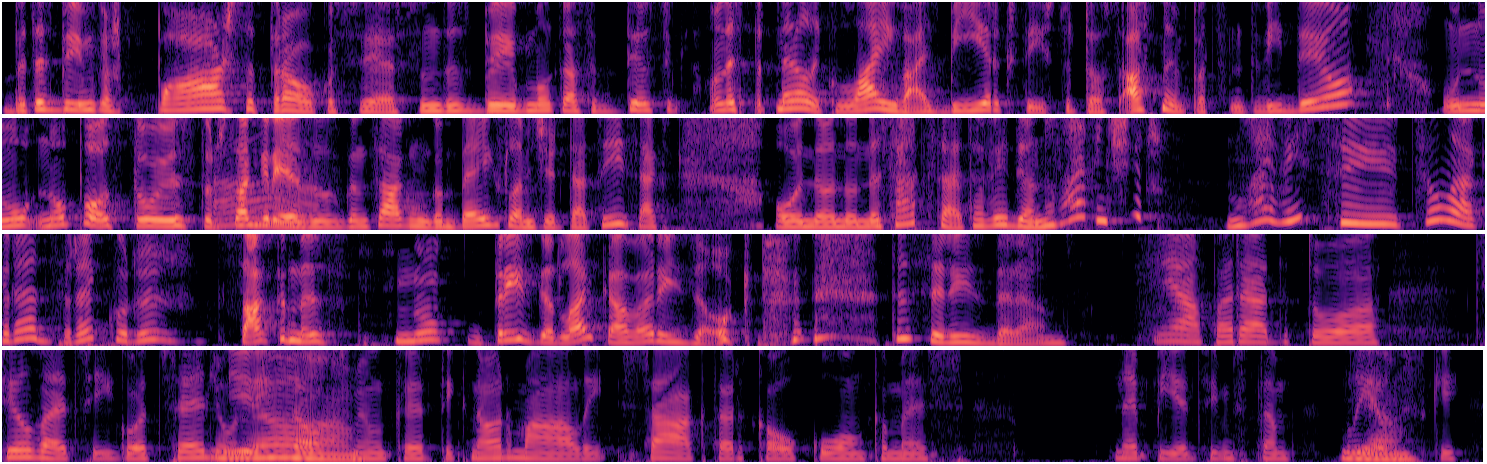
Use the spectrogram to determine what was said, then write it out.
Bet es biju vienkārši pārsatraukusies, un tas bija, man liekas, Dievs, cik... un es pat neliku laivā, es biju ierakstījis tur tos 18 video, un nu, nopostujus tur sagriezus gan sākumu, gan beigas, lai viņš ir tāds īsāks. Un, un, un es atstāju to video, nu lai viņš ir. Lai visi cilvēki redz, re, kur ir saknes, nu, trīs gadu laikā var izaugt. Tas ir izdarāms. Jā, parāda to cilvēcīgo ceļu un Jā. izaugsmi, un ka ir tik normāli sākt ar kaut ko, un ka mēs nepiedzimstam lieliski. Jā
